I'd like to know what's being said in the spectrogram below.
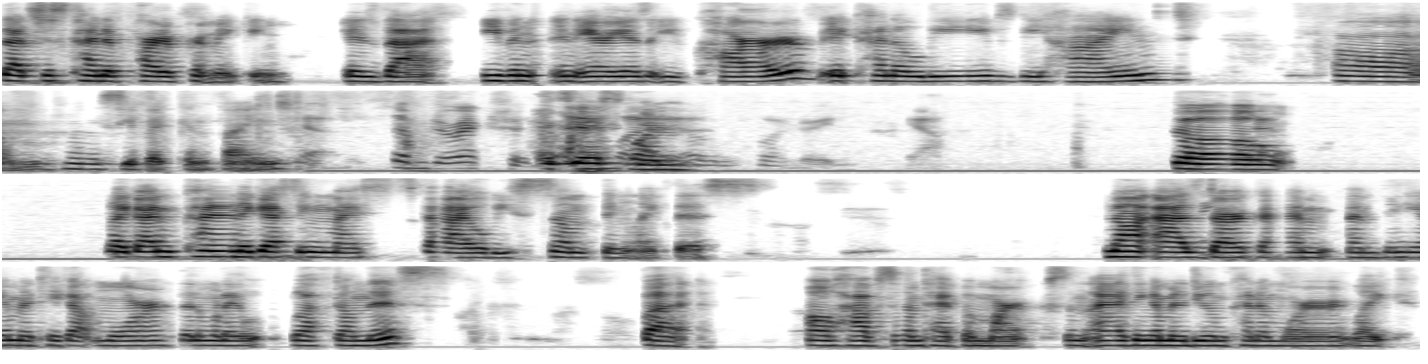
that's just kind of part of printmaking is that even in areas that you carve, it kind of leaves behind. Um, let me see if I can find. Yeah, Some direction. It's this one. Yeah. was wondering. So, like, I'm kind of guessing my sky will be something like this. Not as dark. I'm I'm thinking I'm gonna take out more than what I left on this, but I'll have some type of marks, and I think I'm gonna do them kind of more like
